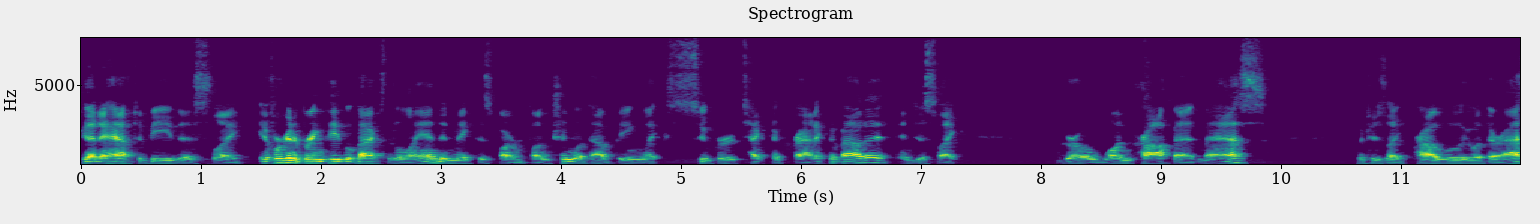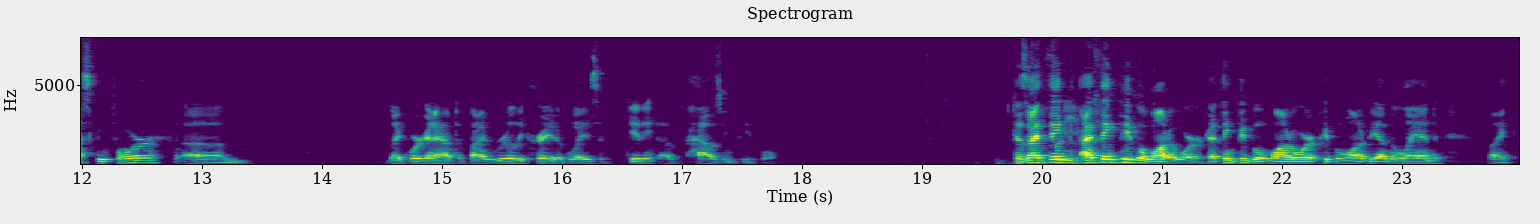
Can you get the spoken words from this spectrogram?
going to have to be this like if we're going to bring people back to the land and make this farm function without being like super technocratic about it and just like grow one crop at mass which is like probably what they're asking for um, like we're going to have to find really creative ways of getting of housing people because I think I think people want to work. I think people want to work. People want to be on the land. Like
